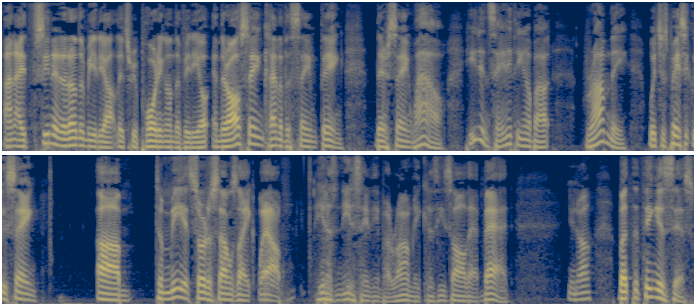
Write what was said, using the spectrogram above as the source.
and I've seen it at other media outlets reporting on the video, and they're all saying kind of the same thing. They're saying, "Wow, he didn't say anything about Romney," which is basically saying, um, to me, it sort of sounds like, well, he doesn't need to say anything about Romney because he's all that bad, you know. But the thing is this.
